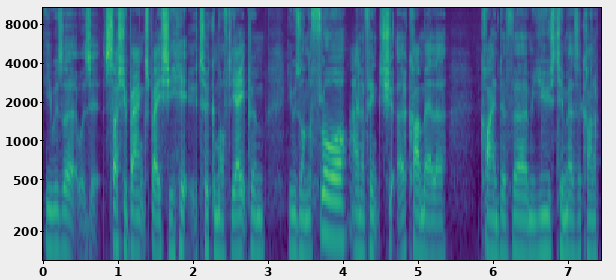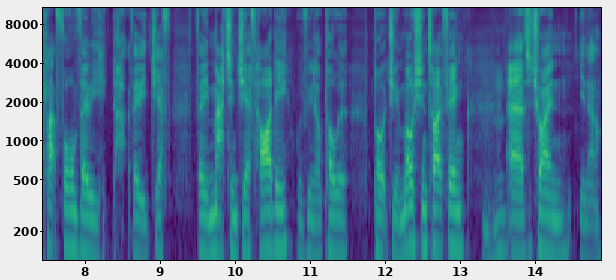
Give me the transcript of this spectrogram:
he was uh, was it Sasha Banks basically hit took him off the apron. He was on the floor, and I think Sh- uh, Carmella kind of um, used him as a kind of platform. Very very Jeff very Matt and Jeff Hardy with you know power, poetry in motion type thing uh, to try and you know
